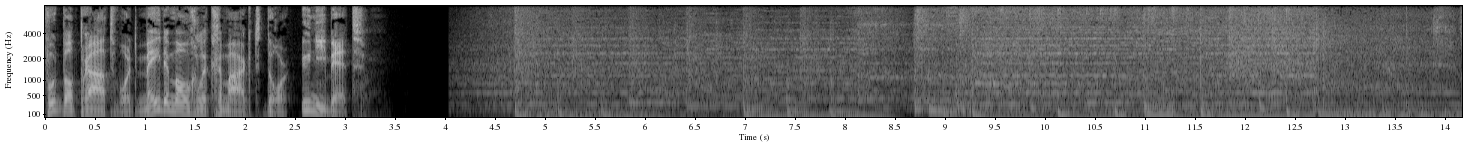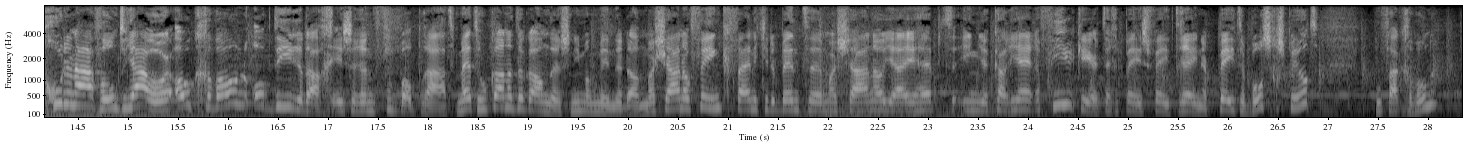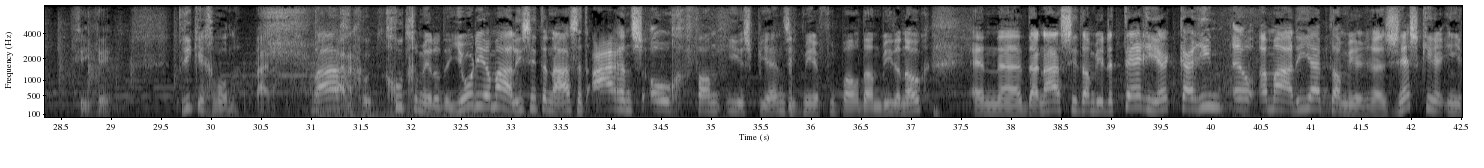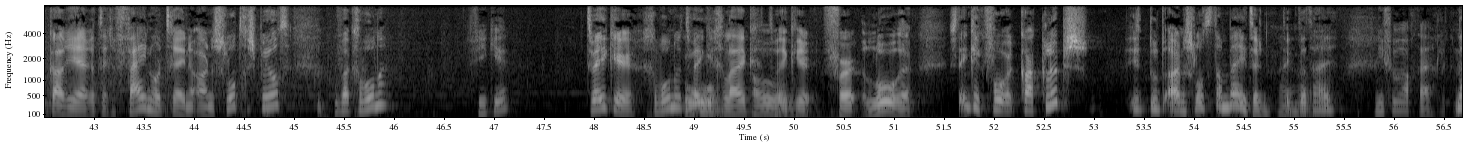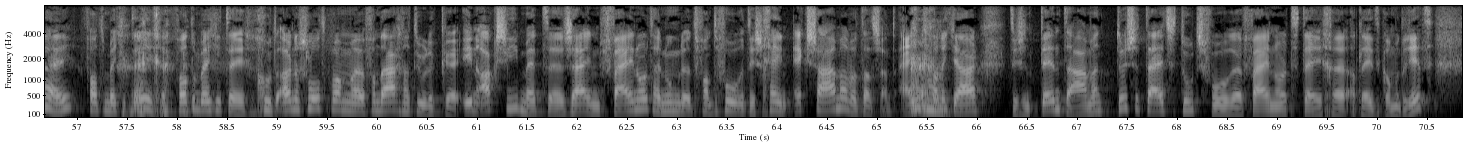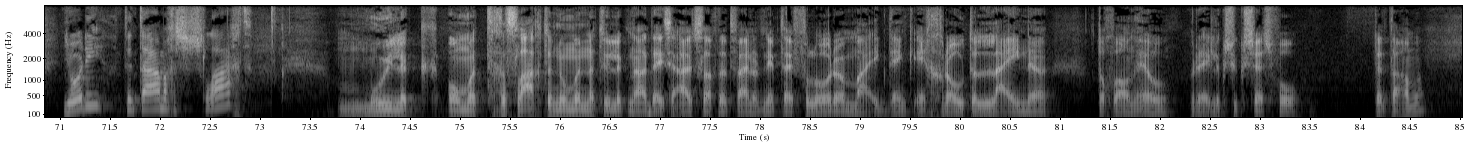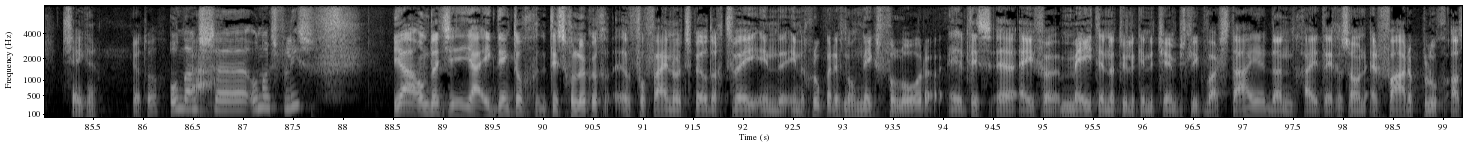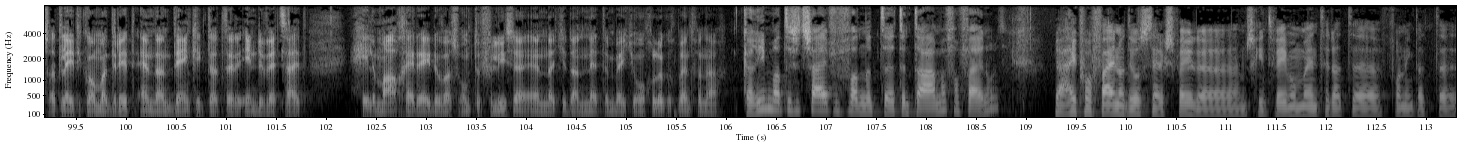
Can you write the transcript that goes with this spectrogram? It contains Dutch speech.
Voetbalpraat wordt mede mogelijk gemaakt door Unibed. Goedenavond, ja hoor, ook gewoon op Dierendag is er een voetbalpraat. Met, hoe kan het ook anders, niemand minder dan Marciano Fink. Fijn dat je er bent, uh, Marciano. Jij hebt in je carrière vier keer tegen PSV-trainer Peter Bos gespeeld. Hoe vaak gewonnen? Vier keer. Drie keer gewonnen, bijna. Maar bijna goed. goed gemiddelde. Jordi Amali zit ernaast, het arendsoog van ESPN. Ziet meer voetbal dan wie dan ook. En uh, daarnaast zit dan weer de terrier Karim El Amadi. Jij hebt dan weer uh, zes keer in je carrière tegen Feyenoord-trainer Arne Slot gespeeld. Hoe vaak gewonnen? Vier keer. Twee keer gewonnen, twee Oeh. keer gelijk, Oh. twee keer verloren. Dus denk ik voor qua clubs doet Arne Slot het dan beter. Ik denk dat hij... Niet verwacht eigenlijk. Nee, valt een beetje tegen. Valt een beetje tegen. Goed, Arne Slot kwam eh, vandaag natuurlijk eh, in actie met eh, zijn Feyenoord. Hij noemde het van tevoren, het is geen examen, want dat is aan het einde van het jaar. Het is een tentamen, tussentijdse toets voor eh, Feyenoord tegen Atletico Madrid. Jordi, tentamen geslaagd? Moeilijk om het geslaagd te noemen natuurlijk na deze uitslag dat Feyenoord nipt heeft verloren. Maar ik denk in grote lijnen toch wel een heel redelijk succesvol tentamen. Zeker. Ja toch? Ondanks, eh, ondanks verlies? Ja, omdat je, ja, ik denk toch, het is gelukkig eh, voor Feyenoord speeldag 2 in de, in de groep. Er is nog niks verloren. Het is eh, even meten natuurlijk in de Champions League, waar sta je? Dan ga je tegen zo'n ervaren ploeg als Atletico Madrid. En dan denk ik dat er in de wedstrijd helemaal geen reden was om te verliezen. En dat je dan net een beetje ongelukkig bent vandaag. Karim, wat is het cijfer van het tentamen van Feyenoord? Ja, ik vond Feyenoord heel sterk spelen. Misschien twee momenten dat eh, vond ik dat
